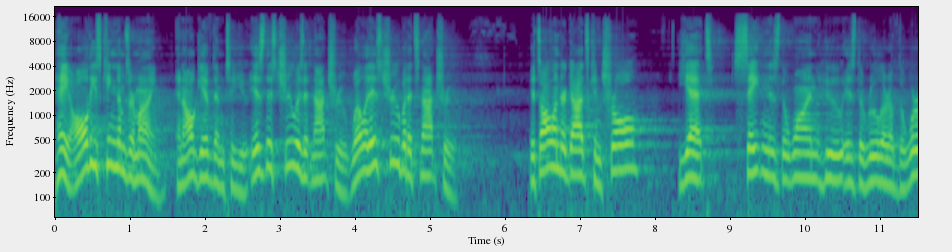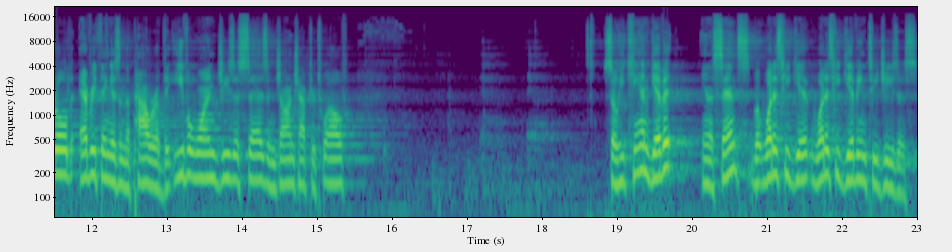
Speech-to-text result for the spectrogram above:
hey, all these kingdoms are mine, and I'll give them to you. Is this true? Is it not true? Well, it is true, but it's not true. It's all under God's control, yet Satan is the one who is the ruler of the world. Everything is in the power of the evil one, Jesus says in John chapter 12. So he can give it, in a sense, but what is he, give, what is he giving to Jesus?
